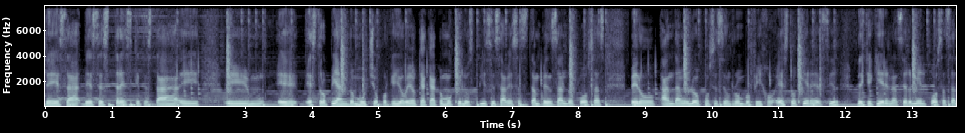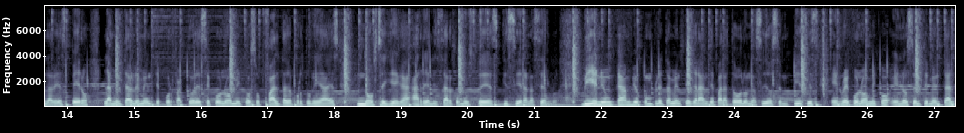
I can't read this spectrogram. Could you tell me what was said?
de, esa, de ese estrés que te está eh, em, eh, estropeando mucho, porque yo veo que acá como que los Pisces a veces están pensando cosas, pero andan locos y sin rumbo fijo. Esto quiere decir de que quieren hacer mil cosas a la vez, pero lamentablemente por factores económicos o falta de oportunidades no se llega a realizar como ustedes quisieran hacerlo. Viene un cambio completamente grande para todos los nacidos en Pisces, en lo económico, en lo sentimental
